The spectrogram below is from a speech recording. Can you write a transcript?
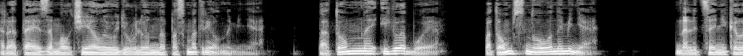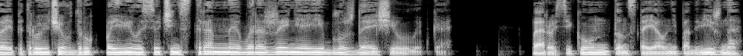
Ротай замолчал и удивленно посмотрел на меня. Потом на иглобоя. Потом снова на меня. На лице Николая Петровича вдруг появилось очень странное выражение и блуждающая улыбка. Пару секунд он стоял неподвижно,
